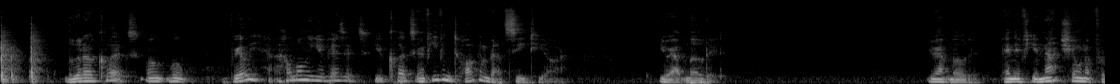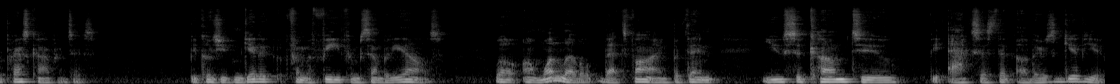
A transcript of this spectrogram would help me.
Look at our clicks. Well, well, really? How long are your visits, your clicks? And if you're even talking about CTR, you're outmoded. You're outmoded. And if you're not showing up for press conferences because you can get it from a feed from somebody else, well, on one level, that's fine, but then you succumb to the access that others give you.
